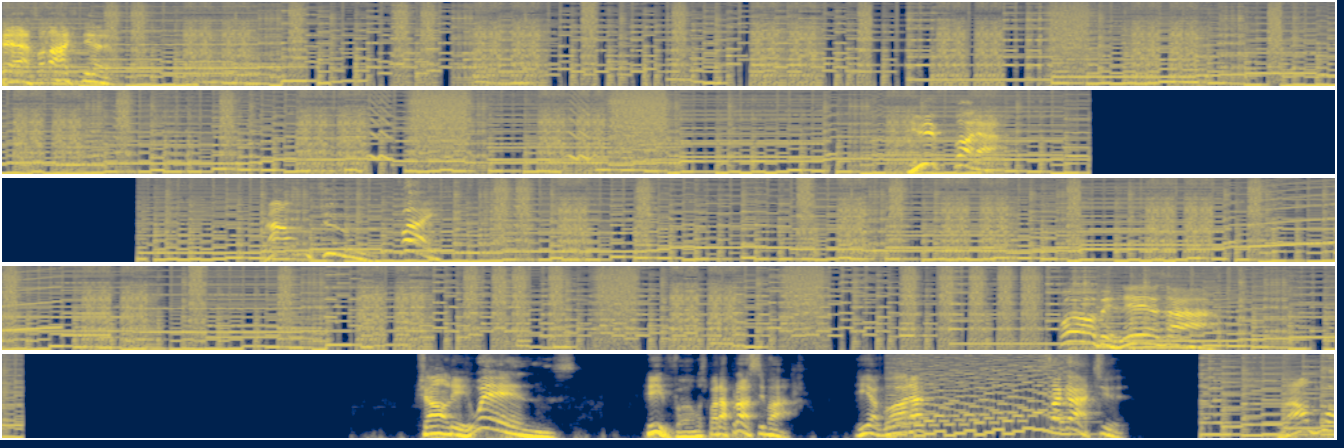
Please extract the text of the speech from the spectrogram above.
É, só na rasteira! Fora! Round 2, fight! Oh, beleza! Charlie wins! E vamos para a próxima! E agora... Sagat! Round 1!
